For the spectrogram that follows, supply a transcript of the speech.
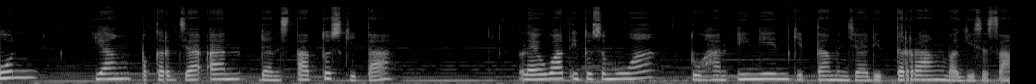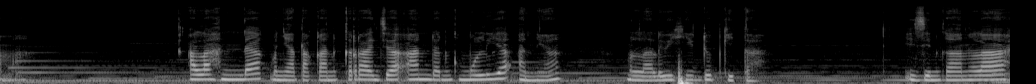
pun yang pekerjaan dan status kita, lewat itu semua Tuhan ingin kita menjadi terang bagi sesama. Allah hendak menyatakan kerajaan dan kemuliaannya melalui hidup kita. Izinkanlah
